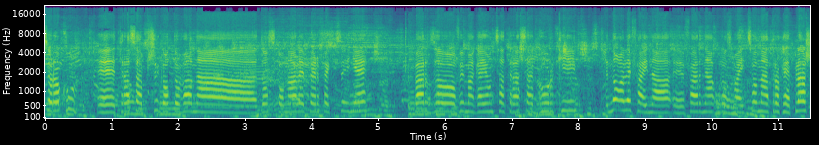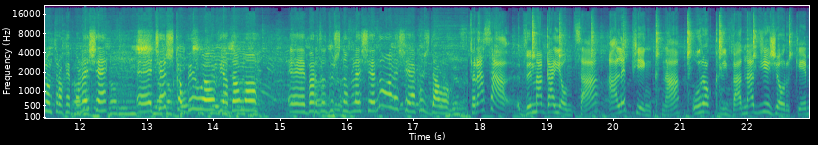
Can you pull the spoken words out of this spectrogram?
Co roku e, trasa przygotowana doskonale, perfekcyjnie. Bardzo wymagająca trasa, górki, no ale fajna, e, farna, urozmaicona, trochę plażą, trochę po lesie. E, ciężko było, wiadomo, bardzo duszno w lesie, no ale się jakoś dało. Trasa wymagająca, ale piękna, urokliwa, nad jeziorkiem.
